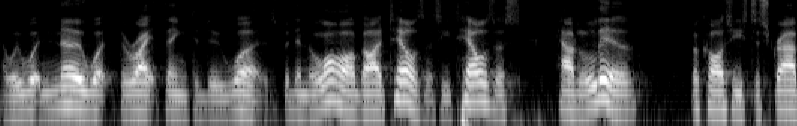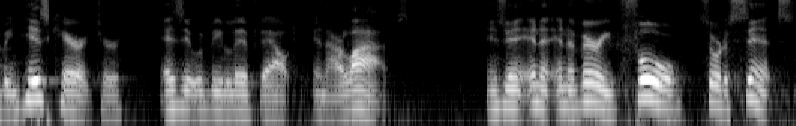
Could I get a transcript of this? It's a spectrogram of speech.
We wouldn't know what the right thing to do was. But in the law, God tells us. He tells us how to live because He's describing His character as it would be lived out in our lives. And so in a, in a very full sort of sense,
